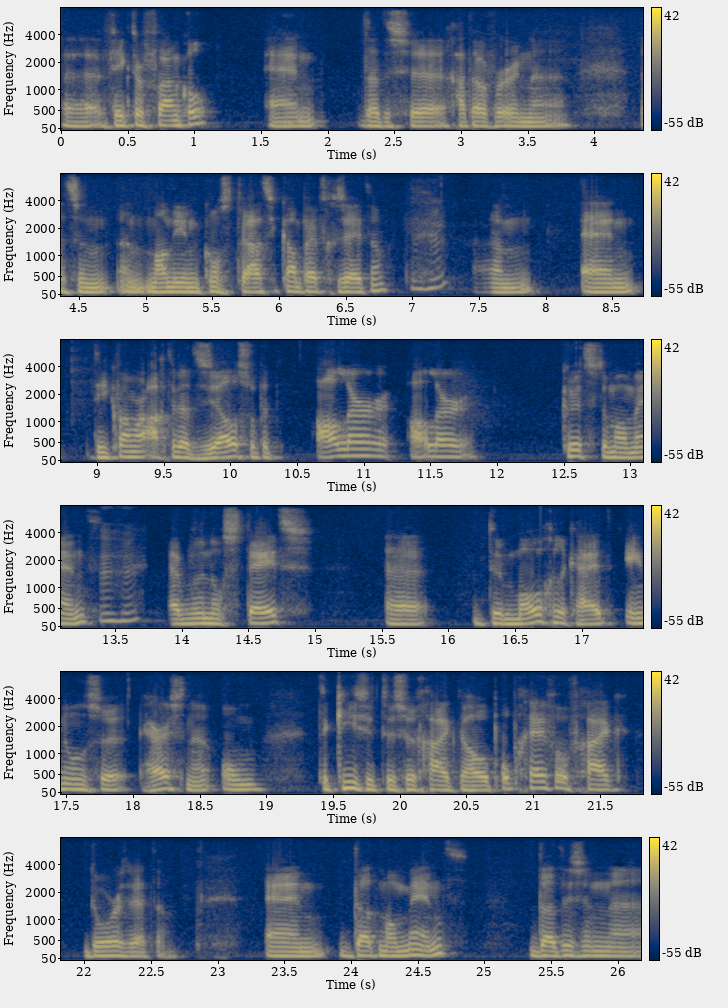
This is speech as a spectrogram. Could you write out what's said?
uh, Viktor Frankl. En dat is, uh, gaat over een, uh, dat is een, een, man die in een concentratiekamp heeft gezeten. Mm -hmm. um, en die kwam erachter dat zelfs op het aller, allerkutste moment mm -hmm. hebben we nog steeds uh, de mogelijkheid in onze hersenen om te kiezen tussen ga ik de hoop opgeven of ga ik doorzetten. En dat moment, dat is een, uh,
